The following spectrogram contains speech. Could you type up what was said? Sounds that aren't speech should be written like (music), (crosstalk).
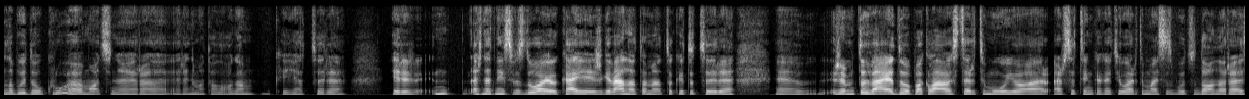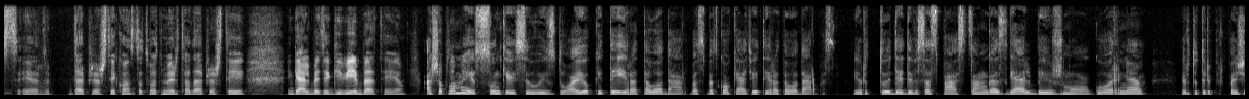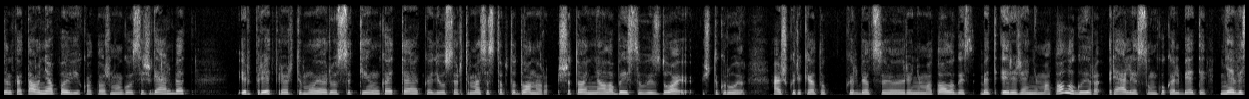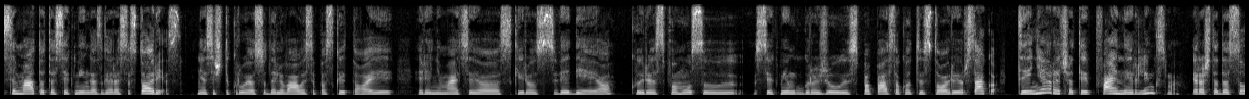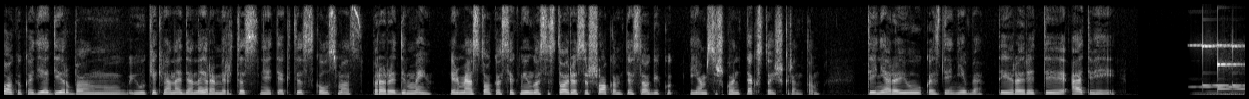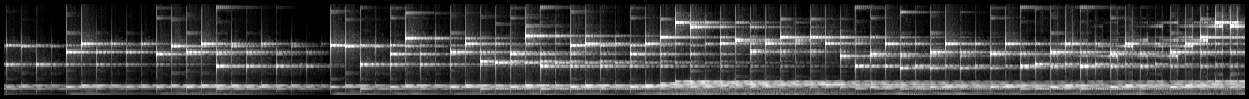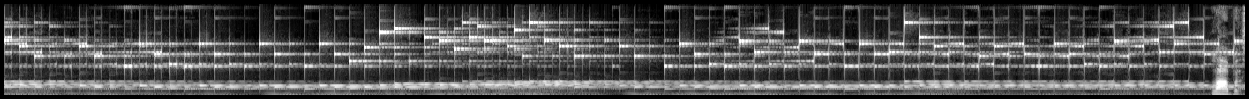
Labai daug krūvio emocinio yra reanimatologam, kai jie turi Ir aš net neįsivaizduoju, ką jie išgyvena tuo metu, kai tu turi e, rimtų veidų paklausti artimųjų, ar, ar sutinka, kad jų artimasis būtų donoras ir dar prieš tai konstatuoti mirtį, dar prieš tai gelbėti gyvybę. Tai... Aš aplamai sunkiai įsivaizduoju, kai tai yra tavo darbas, bet kokia atveju tai yra tavo darbas. Ir tu dėdi visas pastangas, gelbėjai žmogų ar ne, ir tu turi pripažinti, kad tau nepavyko to žmogaus išgelbėti ir prieit prie artimųjų, ar jūs sutinkate, kad jūsų artimasis taptų donoru. Šito nelabai įsivaizduoju, iš tikrųjų. Aišku, reikėtų kalbėti su reanimatologais, bet ir reanimatologui yra realiai sunku kalbėti. Ne visi mato tas sėkmingas geras istorijas, nes iš tikrųjų esu dalyvavusi paskaitoj reanimacijos skyriaus vedėjo kuris po mūsų sėkmingų gražių jis papasakotų istorijų ir sako, tai nėra čia taip faina ir linksma. Ir aš tada suvokiu, kad jie dirba, nu, jų kiekviena diena yra mirtis, netektis, skausmas, praradimai. Ir mes tokios sėkmingos istorijos iššokam tiesiog jiems iš konteksto iškrentam. Tai nėra jų kasdienybė, tai yra reti atvejai. Labas,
